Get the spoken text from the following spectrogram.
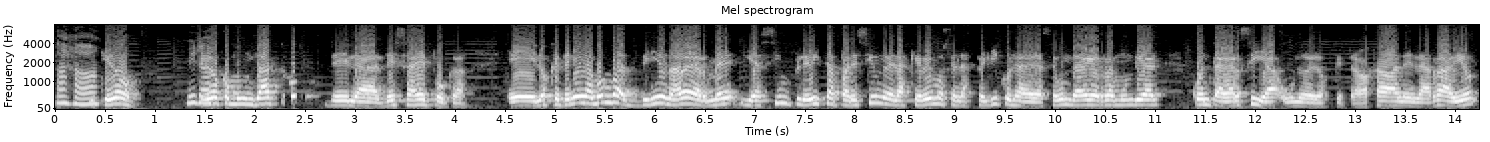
y quedó. Quedó como un dato de, la, de esa época. Eh, los que tenían la bomba vinieron a verme y a simple vista parecía una de las que vemos en las películas de la Segunda Guerra Mundial. Cuenta García, uno de los que trabajaban en la radio,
